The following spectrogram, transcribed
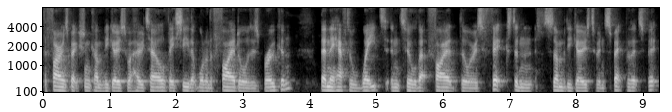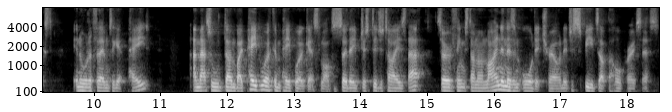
the fire inspection company goes to a hotel, they see that one of the fire doors is broken. Then they have to wait until that fire door is fixed and somebody goes to inspect that it's fixed in order for them to get paid. And that's all done by paperwork, and paperwork gets lost. So they've just digitized that. So everything's done online, and there's an audit trail, and it just speeds up the whole process.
